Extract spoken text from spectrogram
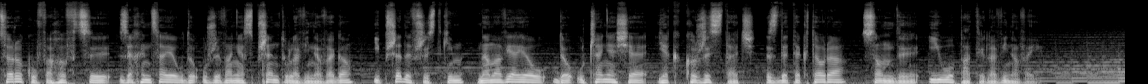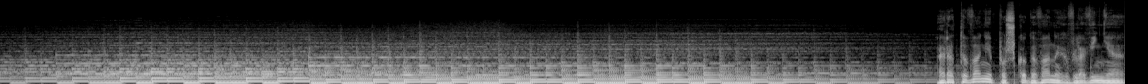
Co roku fachowcy zachęcają do używania sprzętu lawinowego i przede wszystkim namawiają do uczenia się, jak korzystać z detektora, sondy i łopaty lawinowej. Ratowanie poszkodowanych w lawinie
